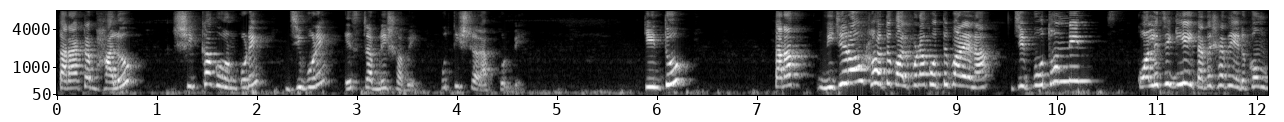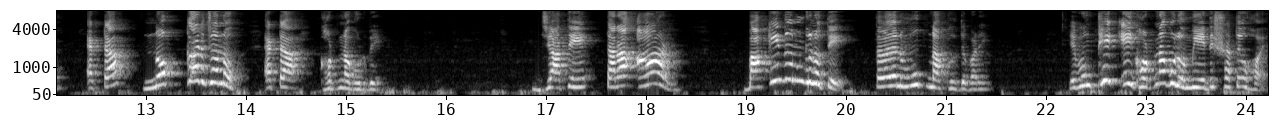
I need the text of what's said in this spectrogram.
তারা একটা ভালো শিক্ষা গ্রহণ করে জীবনে এস্টাবলিশ হবে, প্রতিষ্ঠা লাভ করবে। কিন্তু তারা নিজেরাও হয়তো কল্পনা করতে পারে না যে প্রথম দিন কলেজে গিয়েই তাদের সাথে এরকম একটা নক্কারজনক একটা ঘটনা ঘটবে। যাতে তারা আর বাকি দিনগুলোতে তারা যেন মুখ না খুলতে পারে। এবং ঠিক এই ঘটনাগুলো মেয়েদের সাথেও হয়।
